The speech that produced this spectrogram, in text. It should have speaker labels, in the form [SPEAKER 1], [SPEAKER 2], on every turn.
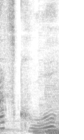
[SPEAKER 1] That's cool.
